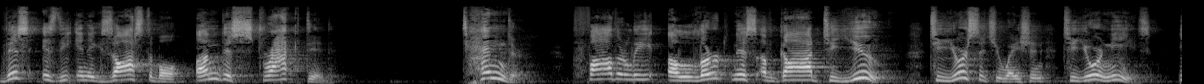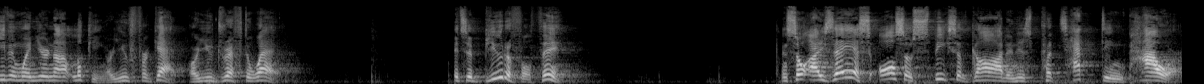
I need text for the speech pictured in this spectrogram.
this is the inexhaustible, undistracted, tender, fatherly alertness of God to you, to your situation, to your needs even when you're not looking, or you forget, or you drift away. It's a beautiful thing. And so Isaiah also speaks of God and his protecting power.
